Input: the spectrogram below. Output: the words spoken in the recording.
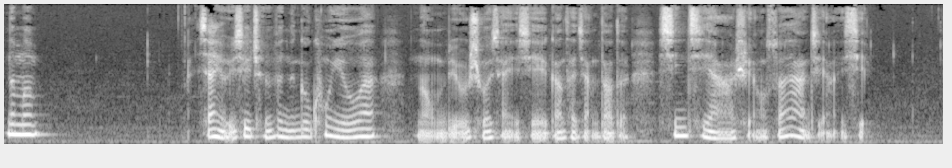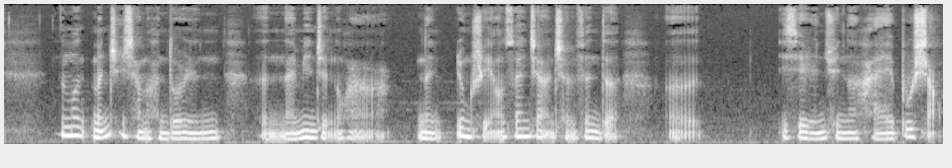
那么像有一些成分能够控油啊。那我们比如说像一些刚才讲到的锌气啊、水杨酸啊这样一些。那么门诊上的很多人，嗯，来面诊的话，能用水杨酸这样成分的，呃，一些人群呢还不少。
